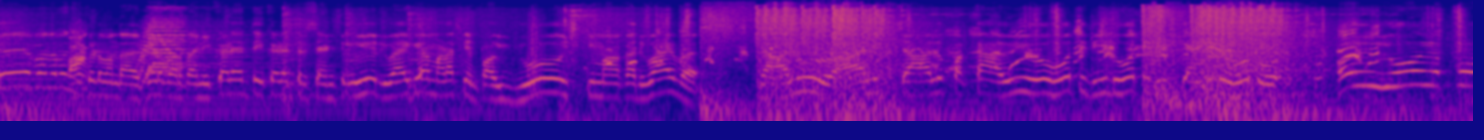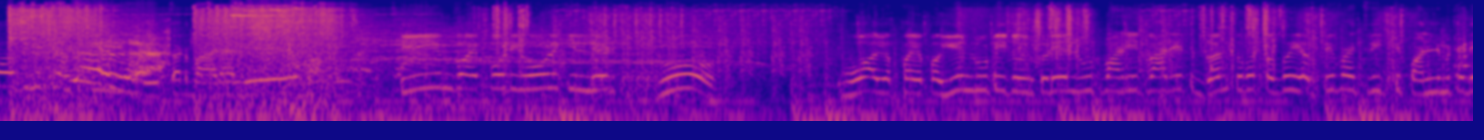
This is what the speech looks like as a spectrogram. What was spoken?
ಏ, ಬಂದ ಬಂದ. ಈ ಕಡೆ ಬಂದ, ಈ ಕಡೆ ಬರ್ತಾನೆ ಈ ಕಡೆ ಅಂತ, ಈ ಕಡೆ ಅಂತ ಸೆಂಟ್ರ್. ಏ ರಿವೈವ್ ಮಾಡತ್ತೀನಪ್ಪ ಅಯ್ಯೋ ಇಷ್ಟಿ ಮಾಕ ರಿವೈವ್ ಚಾಲು ಅಲ್ಲಿ ಚಾಲು, ಪಕ್ಕ. ಅಯ್ಯೋ, ಹೋತಿದ್ದಿ, ಇದು ಹೋತಿದ್ದಿ ಕ್ಯಾಂಟೀನ್ ಹೋತು. ಅಯ್ಯೋ, ಯಪ್ಪ ಈ ಕಡೆ ಬಾಡ್ಯಾಲಿ ಟೀಮ್ ಬಾಯ್ ಪೋಡಿ, ಏಳು ಕಿಲ್ ಗೋ ವಾ, ಯಪ್ಪ ಯಪ್ಪ, ಏನು ಲೂಟ್ ಐತು ಇವ್ರ ಕಡೆ ಲೂಟ್ ಐತಿ ಭಾರಿ ಐತಿ ಗನ್ ತಗೋ ತಗೋ F T five three chip unlimited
